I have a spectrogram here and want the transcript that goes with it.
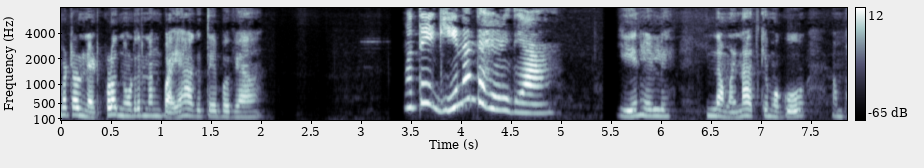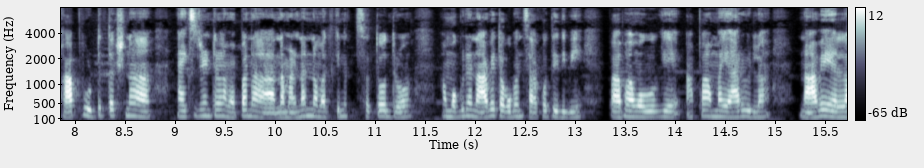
ಬಟ್ ಅವ್ಳು ನೆಡ್ಕೊಳ್ಳೋದು ನೋಡಿದ್ರೆ ನಂಗೆ ಭಯ ಆಗುತ್ತೆ ಭವ್ಯ. ಮತ್ತೆ ಏನಂತ ಹೇಳಿದ್ಯಾ? ಏನು ಹೇಳಲಿ? ನಮ್ಮ ಅಣ್ಣ ಅದಕ್ಕೆ ಮಗು, ನಮ್ಮ ಪಾಪ ಹುಟ್ಟಿದ ತಕ್ಷಣ ಆಕ್ಸಿಡೆಂಟಲ್ಲಿ ನಮ್ಮ ಅಪ್ಪ ನಮ್ಮ ಅಣ್ಣನ ನಮ್ಮ ಅದಕ್ಕಿಂತ ಸತ್ತೋದ್ರು. ಆ ಮಗುನ ನಾವೇ ತೊಗೊಬಂದು ಸಾಕೋತಿದ್ದೀವಿ ಪಾಪ ಆ ಮಗುಗೆ, ಅಪ್ಪ, ಅಮ್ಮ ಯಾರೂ ಇಲ್ಲ. ನಾವೇ ಅಲ್ಲ.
